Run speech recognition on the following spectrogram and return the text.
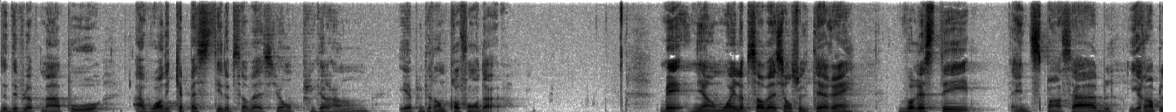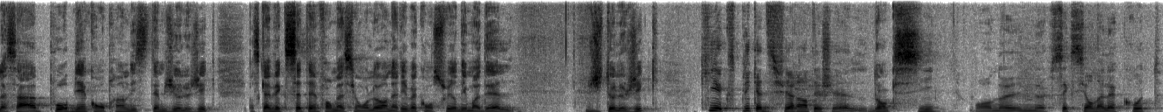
de développement pour avoir des capacités d'observation plus grandes et à plus grande profondeur. Mais néanmoins, l'observation sur le terrain va rester indispensable, irremplaçable pour bien comprendre les systèmes géologiques, parce qu'avec cette information-là, on arrive à construire des modèles gitologiques qui expliquent à différentes échelles. Donc si on a une section dans la croûte,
